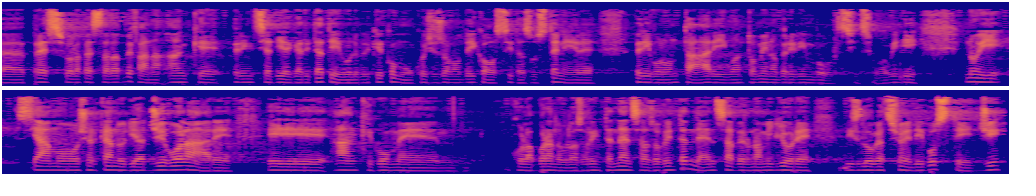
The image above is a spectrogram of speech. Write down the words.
eh, presso la festa della Befana anche per iniziative caritatevoli perché comunque ci sono dei costi da sostenere per i volontari quantomeno per i rimborsi insomma. quindi noi stiamo cercando di agevolare e anche come collaborando con la sovrintendenza e la sovrintendenza per una migliore dislocazione dei posteggi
